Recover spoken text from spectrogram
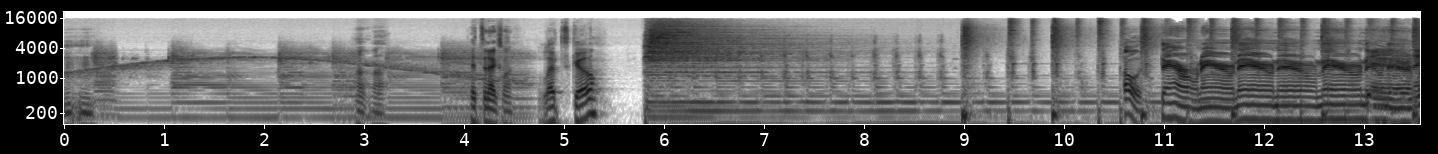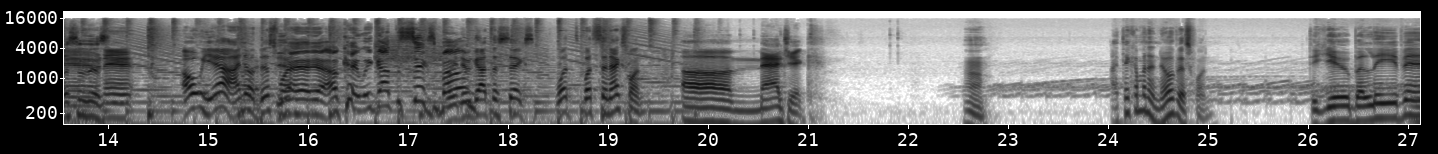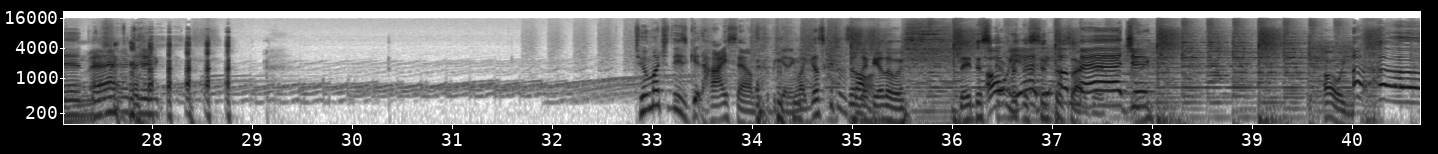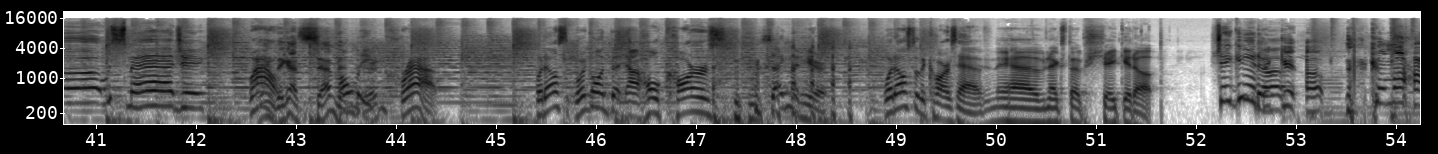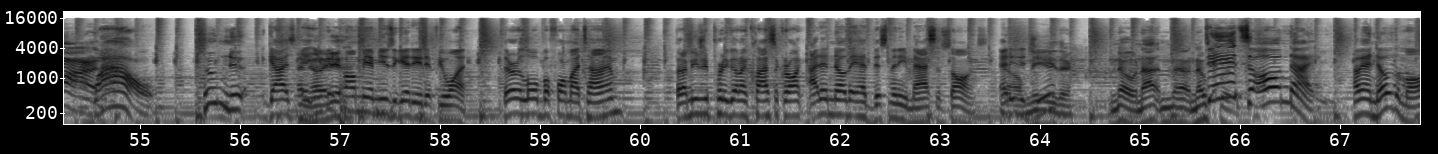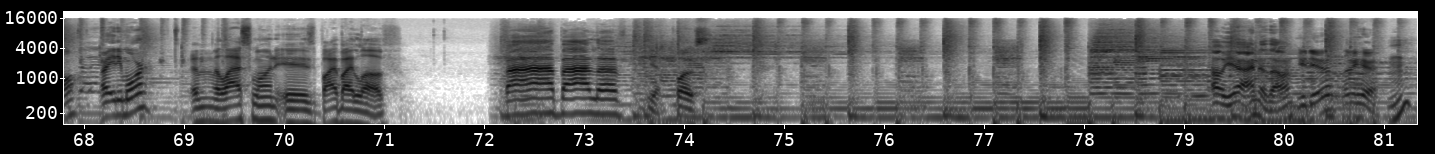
Mm mm. Uh-uh. Hit the next one. Let's go. Oh, it's down, down, down, down, down, down, down. Listen to this. Oh yeah, I know this one. Yeah, yeah, yeah. Okay, we got the six, Bo. We do got the six. What what's the next one? Uh, Magic. Huh. I think I'm gonna know this one. Do you believe in magic? Too much of these get high sounds at the beginning. Like let's get to the Sounds song. like the other one. They discovered oh yeah, the dude, a synthesizer. magic. oh, yeah. Magic. Wow, Dang, they got seven. Holy dude. crap! What else? We're going through a whole cars segment here. What else do the cars have? And they have next up Shake It Up. Shake it up. Get up. Come on. Wow. Who knew? Guys, I hey, no you can call me a music idiot if you want. They're a little before my time, but I'm usually pretty good on classic rock. I didn't know they had this many massive songs. Eddie, no, did me you? either. No, not no no. clue. Dance all night. I mean, I know them all. All right, any more? And the last one is Bye Bye Love. Bye bye love. Yeah, close. Oh yeah, I know that one. You do? Let me hear. Hmm?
